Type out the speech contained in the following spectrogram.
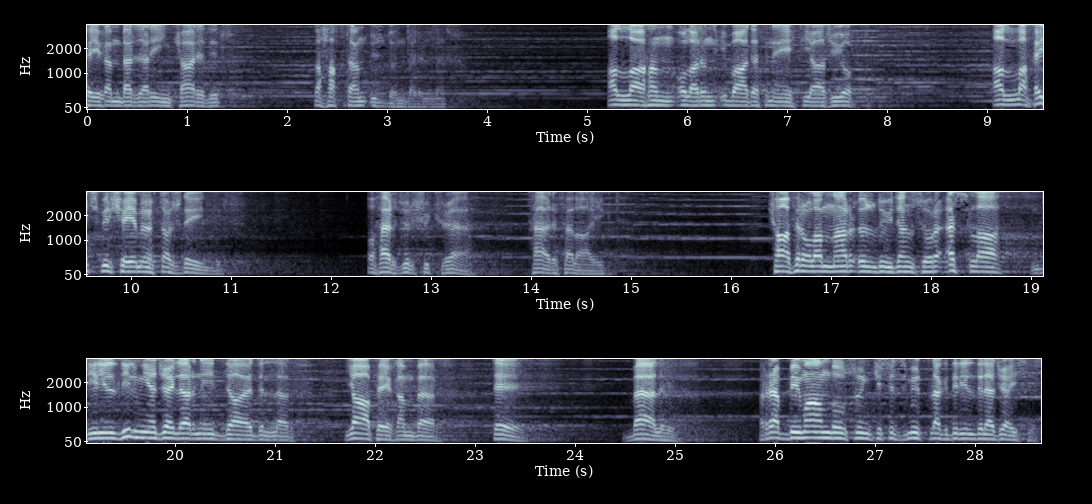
Peyğəmbərləri inkar edir və haqdan üz döndərirlər. Allahın onların ibadətinə ehtiyacı yoxdur. Allah heç bir şeyə möhtac deyildir. O hər cür şükrə, tərifə layiqdir. Kafir olanlar öldükdən sonra əsla dirildilməyəcəklərini iddia edirlər. Ya Peyğəmbər, de, bəli, Rəbbimə and olsun ki, siz mütləq dirildiləcəksiniz.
